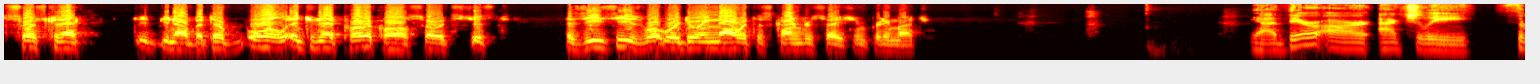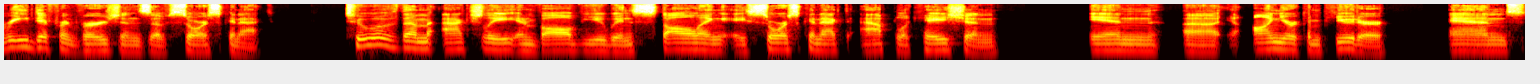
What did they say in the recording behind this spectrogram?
Source Connect. You know, but they're all internet protocols, so it's just as easy as what we're doing now with this conversation, pretty much. Yeah, there are actually three different versions of Source Connect. Two of them actually involve you installing a Source Connect application in uh, on your computer, and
